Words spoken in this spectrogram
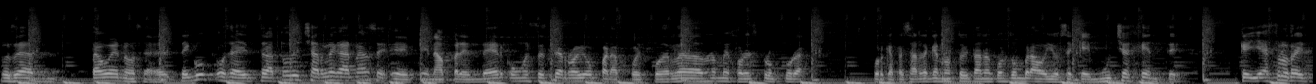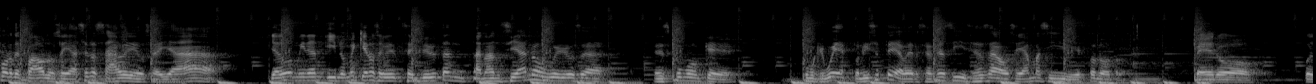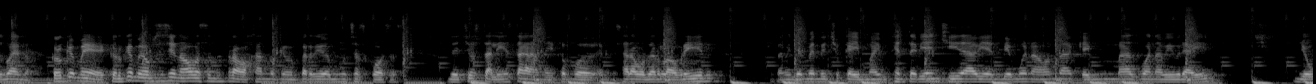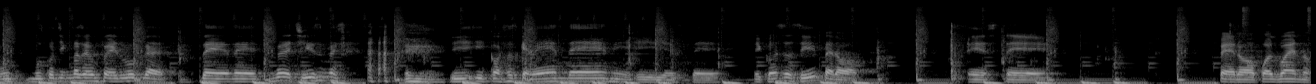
O sea, está bueno, o sea, tengo, o sea, trato de echarle ganas en, aprender cómo está este rollo para pues poderle dar una mejor estructura. Porque a pesar de que no estoy tan acostumbrado, yo sé que hay mucha gente que ya esto lo trae por default, o sea, ya se lo sabe, o sea, ya, ya dominan y no me quiero sentir tan, tan anciano, güey, o sea, es como que, como que, güey, actualízate, a ver, se hace así, se hace o se llama así, esto, lo otro. Pero, pues bueno, creo que me, creo que me he obsesionado bastante trabajando, que me he perdido en muchas cosas. De hecho, hasta el Instagram necesito poder empezar a volverlo a abrir. También ya me han dicho que hay gente bien chida, bien, bien buena onda, que hay más buena vibra ahí. Yo busco chingos en Facebook de, de, de chismes y, cosas que venden y, este, y cosas así, pero este, pero pues bueno,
